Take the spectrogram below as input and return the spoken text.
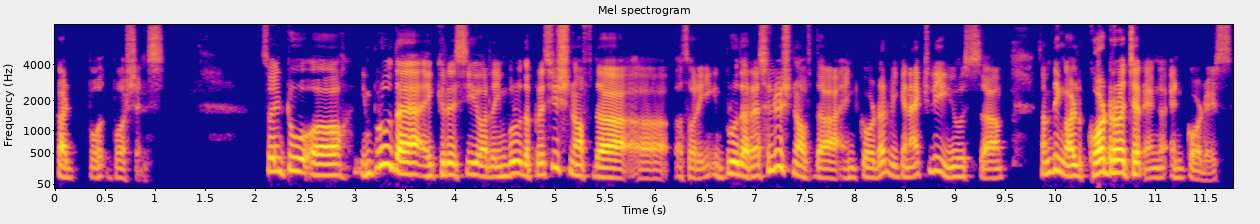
cut po portions. So, to improve the accuracy or the improve the precision of the sorry improve the resolution of the encoder, we can actually use something called quadrature en encoders.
